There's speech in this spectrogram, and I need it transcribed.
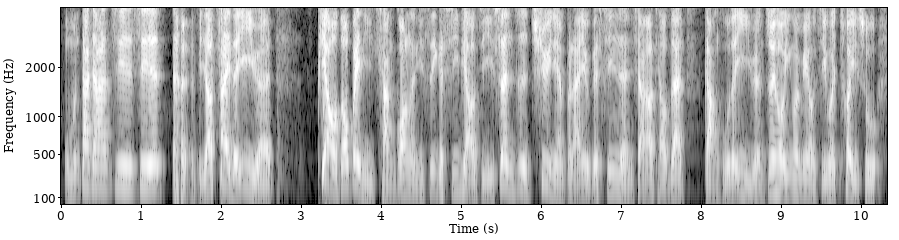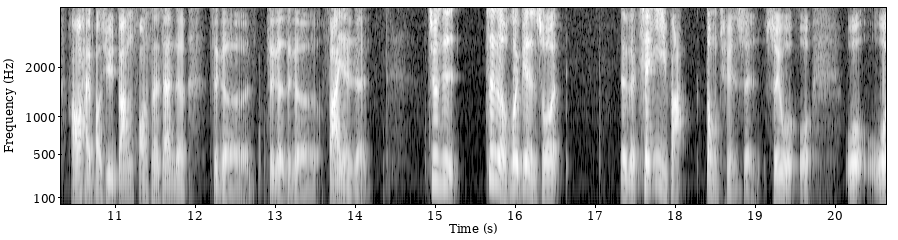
我们大家这些这些 比较菜的议员，票都被你抢光了，你是一个吸票机。甚至去年本来有个新人想要挑战港湖的议员，最后因为没有机会退出，然后还跑去当黄珊珊的这个这个这个发言人，就是这个会变成说那个牵一发动全身。所以我我我我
